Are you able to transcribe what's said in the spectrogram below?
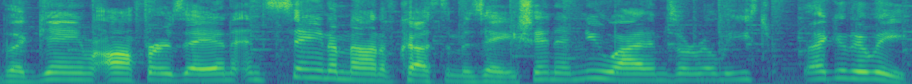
The game offers an insane amount of customization and new items are released regularly.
